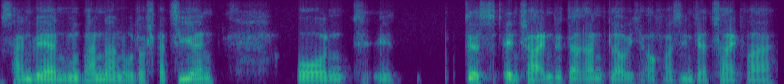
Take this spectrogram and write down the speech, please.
sein werden und wandern oder spazieren. Und äh, das Entscheidende daran, glaube ich, auch, was in der Zeit war,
